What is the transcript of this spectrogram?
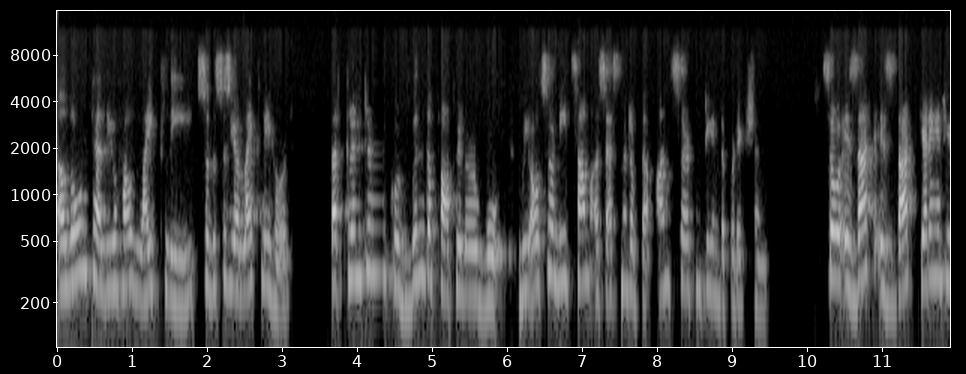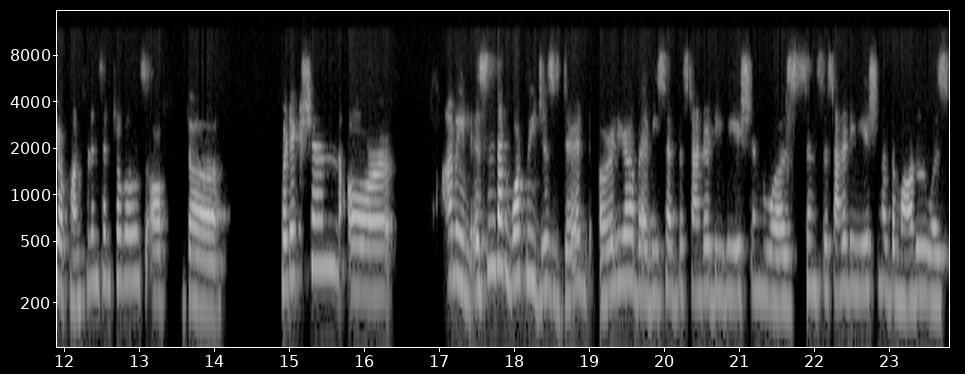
alone tell you how likely, so this is your likelihood, that Clinton could win the popular vote. We also need some assessment of the uncertainty in the prediction. So is that is that getting into your confidence intervals of the prediction or I mean, isn't that what we just did earlier where we said the standard deviation was, since the standard deviation of the model was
